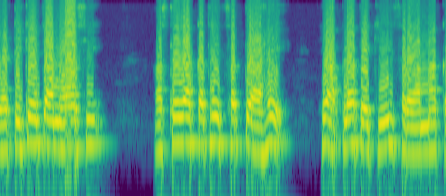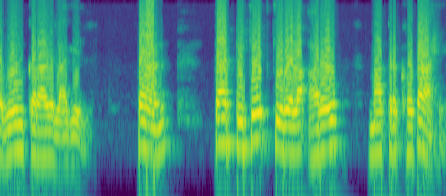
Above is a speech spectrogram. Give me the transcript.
या टीकेच्या मुळाशी असलेल्या कथेत सत्य आहे हे आपल्यापैकी सर्वांना कबूल करावे लागेल. पण त्या टीकेत केलेला आरोप मात्र खोटा आहे.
